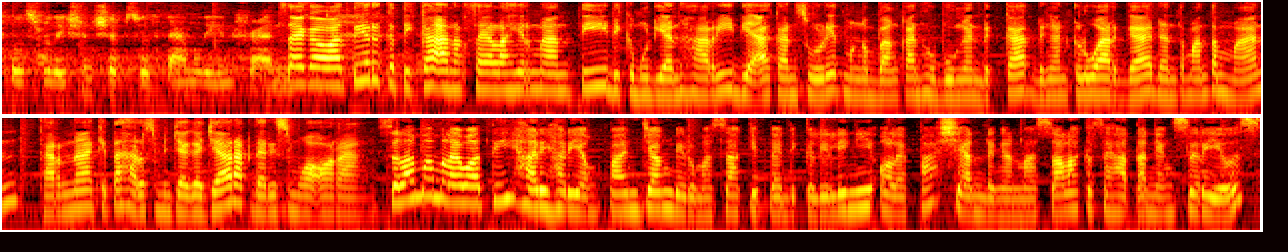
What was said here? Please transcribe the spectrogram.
close relationships with family and friends. Saya khawatir ketika anak saya lahir nanti di kemudian hari dia akan sulit mengembangkan hubungan dekat dengan keluarga dan teman-teman karena kita harus menjaga jarak dari semua orang. Selama melewati hari-hari yang panjang di rumah sakit dan dikelilingi oleh pasien dengan masalah kesehatan yang serius,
